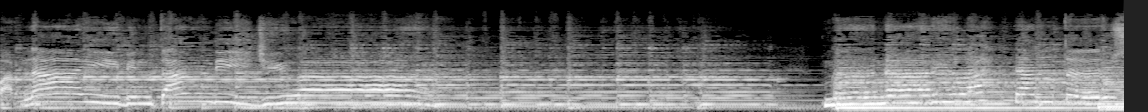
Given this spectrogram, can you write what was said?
warnai bintang di jiwa. Menarilah dan terus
